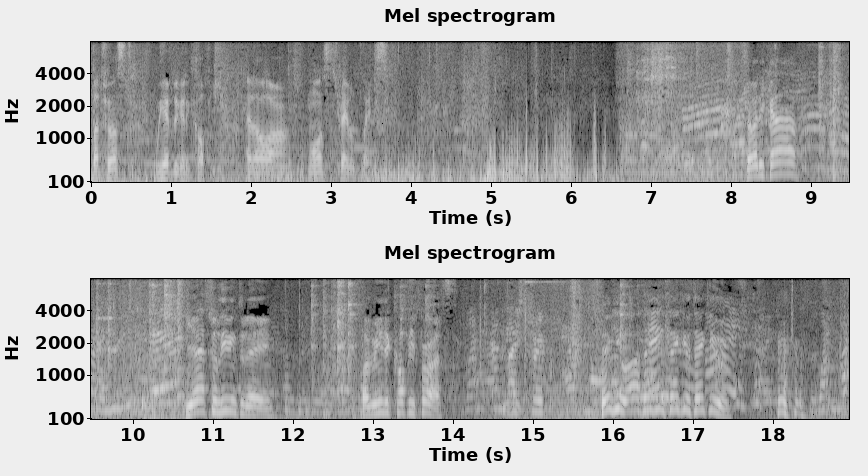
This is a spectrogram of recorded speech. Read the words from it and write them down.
But first, we have to get a coffee at our most traveled place. Sawadee Yes, we're leaving today. But we need a coffee first. A nice trip. Thank you. Oh, thank you. Thank you. Thank you. one hot,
